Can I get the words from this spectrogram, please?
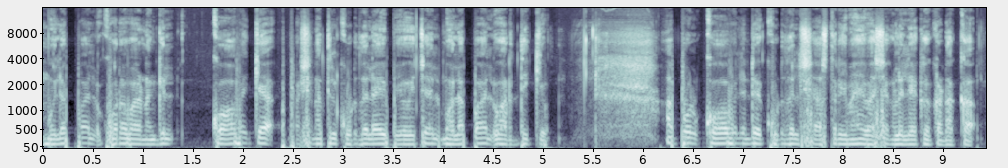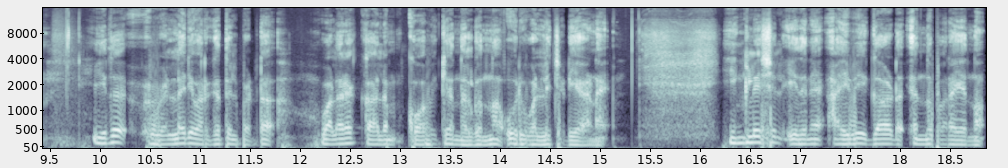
മുലപ്പാൽ കുറവാണെങ്കിൽ കോവയ്ക്ക ഭക്ഷണത്തിൽ കൂടുതലായി ഉപയോഗിച്ചാൽ മുലപ്പാൽ വർദ്ധിക്കും. അപ്പോൾ കോവലിന്റെ കൂടുതൽ ശാസ്ത്രീയമായ വശങ്ങളിലേക്ക് കടക്കാം. ഇത് വെള്ളരി വർഗത്തിൽപ്പെട്ട വളരെ കാലം കോവയ്ക്ക നൽകുന്ന ഒരു വള്ളിച്ചെടിയാണ്. ഇംഗ്ലീഷിൽ ഇതിനെ ഐവി ഗാർഡ് എന്ന് പറയുന്നു.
